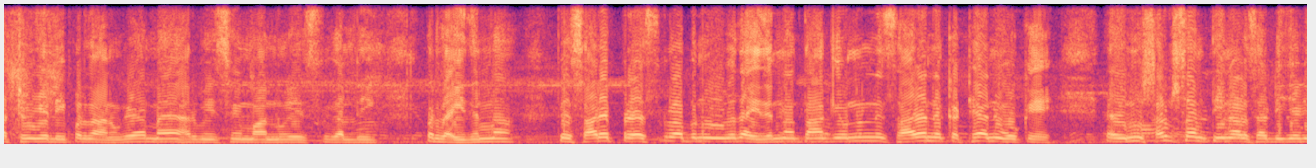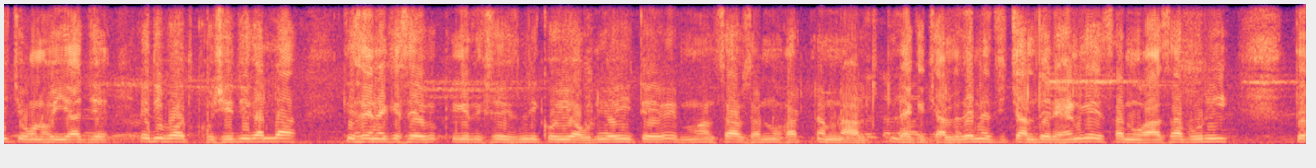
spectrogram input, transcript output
8ਵੀਂ ਲਈ ਪ੍ਰਧਾਨ ਹੋ ਗਿਆ। ਮੈਂ ਹਰਮੀਤ ਸਿੰਘ ਮਾਨ ਨੂੰ ਇਸ ਗੱਲ ਦੀ ਵਧਾਈ ਦਿੰਦਾ ਤੇ ਸਾਰੇ ਪ੍ਰੈਸ ਕਲੱਬ ਨੂੰ ਵੀ ਵਧਾਈ ਦਿੰਦਾ ਤਾਂ ਕਿ ਉਹਨਾਂ ਨੇ ਸਾਰਿਆਂ ਨੇ ਇਕੱਠਿਆਂ ਨੇ ਹੋ ਕੇ ਇਹਨੂੰ ਸਰਬਸੰਮਤੀ ਨਾਲ ਸਾਡੀ ਜਿਹੜੀ ਚੋਣ ਹੋਈ ਅੱਜ, ਇਹਦੀ ਬਹੁਤ ਖੁਸ਼ੀ ਦੀ ਗੱਲ ਆ। ਕਿਸੇ ਨਾ ਕਿਸੇ ਕਿਸੇ ਦੀ ਕੋਈ ਔਗ ਨਹੀਂ ਹੋਈ ਤੇ ਮਾਨ ਸਾਹਿਬ ਸਾਨੂੰ ਹਰ ਟਾਈਮ ਨਾਲ ਲੈ ਕੇ ਚੱਲਦੇ ਨੇ ਤੇ ਚੱਲਦੇ ਰਹਿਣਗੇ, ਸਾਨੂੰ ਆਸਾ ਪੂਰੀ ਤੇ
